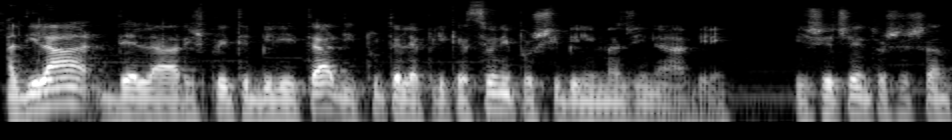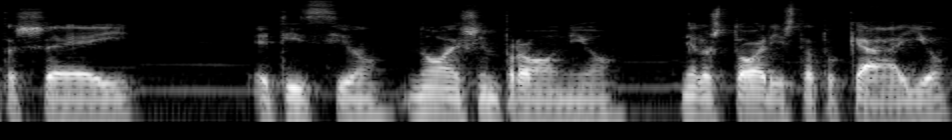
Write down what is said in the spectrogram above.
al di là della rispettabilità di tutte le applicazioni possibili e immaginabili, il 666 è Tizio, Noè Sempronio, nella storia è stato Caio,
